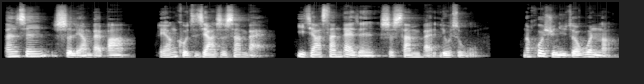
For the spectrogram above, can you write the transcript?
单身是两百八，两口之家是三百，一家三代人是三百六十五。那或许你就要问了：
